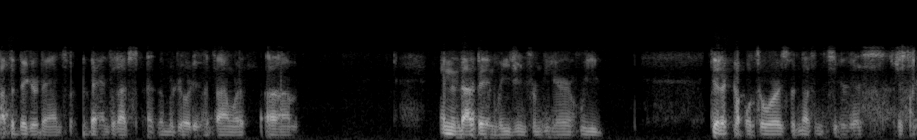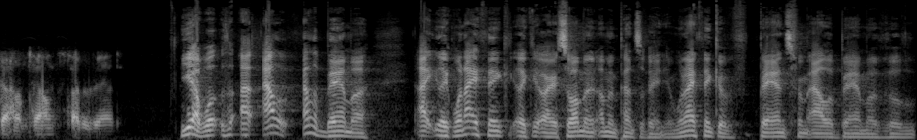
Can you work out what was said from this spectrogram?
Not the bigger bands, but the bands that I've spent the majority of my time with. Um, and then that band Legion from here, we did a couple tours, but nothing serious. Just like a hometown type of band. Yeah, well, Al- Alabama. I like when I think like all right. So I'm in I'm in Pennsylvania. When I think of bands from Alabama, the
